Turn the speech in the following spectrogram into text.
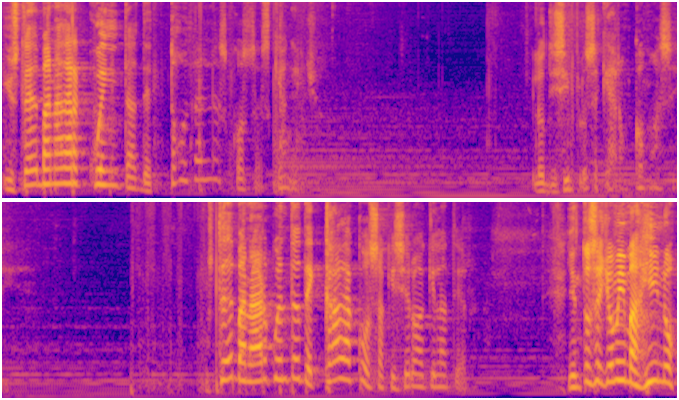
y ustedes van a dar cuenta de todas las cosas que han hecho. Y los discípulos se quedaron, ¿cómo así? Ustedes van a dar cuenta de cada cosa que hicieron aquí en la tierra. Y entonces yo me imagino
